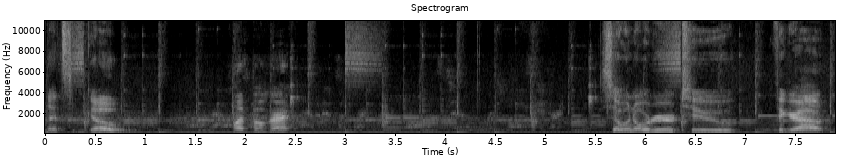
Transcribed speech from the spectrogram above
Let's go. What, Bogart? So in order to figure out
